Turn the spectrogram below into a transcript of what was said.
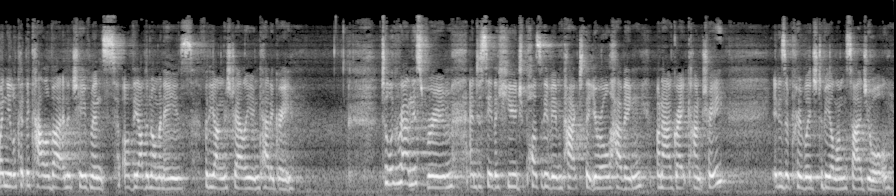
when you look at the calibre and achievements of the other nominees for the Young Australian category. To look around this room and to see the huge positive impact that you're all having on our great country, it is a privilege to be alongside you all.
